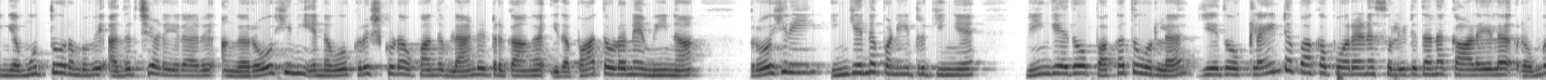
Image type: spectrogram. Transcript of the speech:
இங்கே முத்து ரொம்பவே அதிர்ச்சி அடைகிறாரு. அங்கே ரோஹிணி என்னவோ கிறிஷ் கூட உட்காந்து விளையாண்டுட்டு இருக்காங்க. இதை பார்த்த உடனே மீனா ரோஹிணி இங்கே என்ன பண்ணிட்டு இருக்கீங்க? நீங்கள் ஏதோ பக்கத்து ஊரில் ஏதோ கிளைண்ட்டை பார்க்க போகிறேன்னு சொல்லிட்டு தானே காலையில் ரொம்ப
